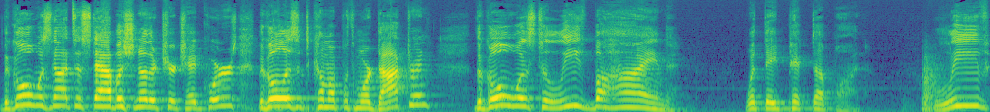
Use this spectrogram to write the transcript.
The goal was not to establish another church headquarters. The goal isn't to come up with more doctrine. The goal was to leave behind what they'd picked up on. Leave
